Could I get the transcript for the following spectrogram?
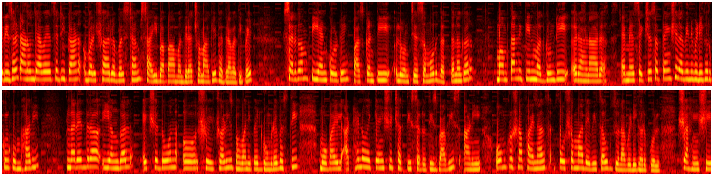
रिझल्ट आणून द्यावयाचे ठिकाण वर्षा रबर स्टॅम्प साईबाबा मंदिराच्या मागे भद्रावती पेठ सरगम टी अँड कोल्ड्रिंक पाचकंटी लोणचे समोर दत्तनगर. ममता नितीन मदगुंडी राहणार. एम एस एकशे सत्याऐंशी नवीन विडी घरकुल कुंभारी. नरेंद्र यंगल एकशे दोन शेहेचाळीस भवानीपेठ घोंगडे वस्ती. मोबाईल अठ्ठ्याण्णव एक्क्याऐंशी छत्तीस सदतीस बावीस आणि ओमकृष्ण फायनान्स पोशम्मा देवी चौक जुना विडी घरकुल. शहाऐंशी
